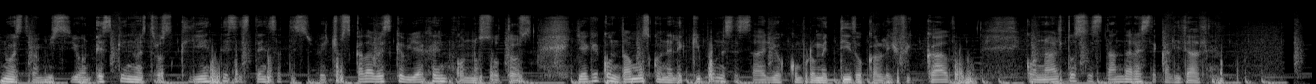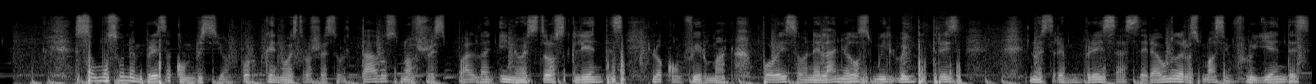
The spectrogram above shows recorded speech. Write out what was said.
Nuestra misión es que nuestros clientes estén satisfechos cada vez que viajen con nosotros, ya que contamos con el equipo necesario, comprometido, calificado, con altos estándares de calidad. Somos una empresa con visión porque nuestros resultados nos respaldan y nuestros clientes lo confirman. Por eso en el año 2023 nuestra empresa será uno de los más influyentes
